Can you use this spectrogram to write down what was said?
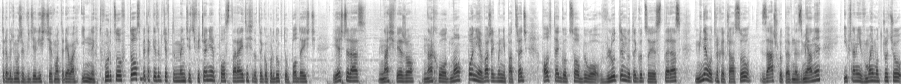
które być może widzieliście w materiałach innych twórców, to sobie takie zróbcie w tym momencie ćwiczenie, postarajcie się do tego produktu podejść jeszcze raz na świeżo, na chłodno, ponieważ jakby nie patrzeć, od tego co było w lutym do tego co jest teraz, minęło trochę czasu, zaszły pewne zmiany i przynajmniej w moim odczuciu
